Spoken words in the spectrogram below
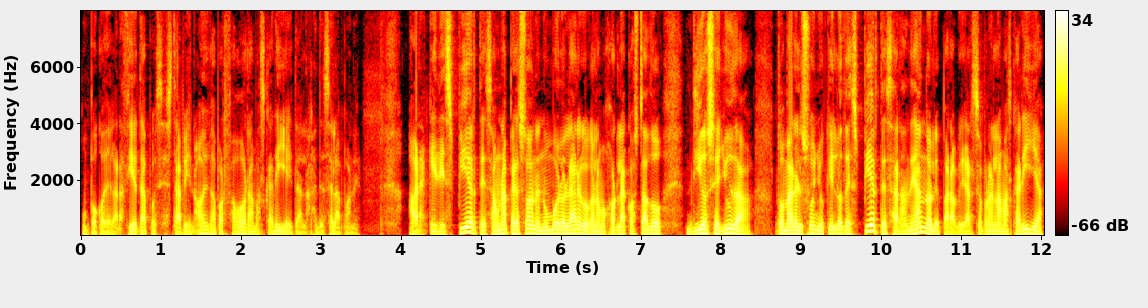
un poco de gracieta, pues está bien. Oiga, por favor, la mascarilla y tal, la gente se la pone. Ahora, que despiertes a una persona en un vuelo largo que a lo mejor le ha costado Dios se ayuda tomar el sueño, que lo despiertes arandeándole para obligarse a poner la mascarilla,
